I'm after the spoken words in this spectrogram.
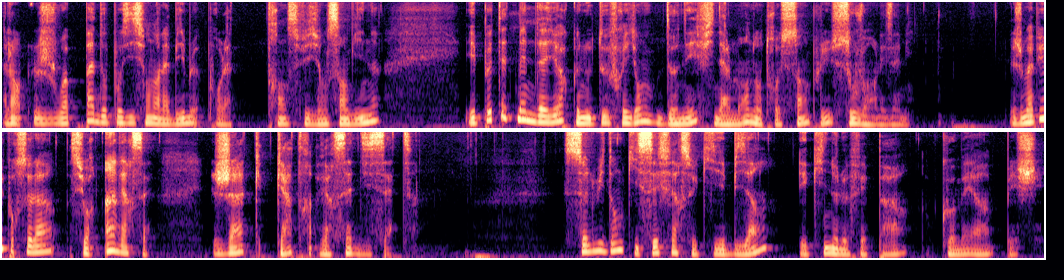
Alors, je vois pas d'opposition dans la Bible pour la transfusion sanguine, et peut-être même d'ailleurs que nous devrions donner finalement notre sang plus souvent, les amis. Je m'appuie pour cela sur un verset, Jacques 4, verset 17. Celui donc qui sait faire ce qui est bien et qui ne le fait pas commet un péché.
